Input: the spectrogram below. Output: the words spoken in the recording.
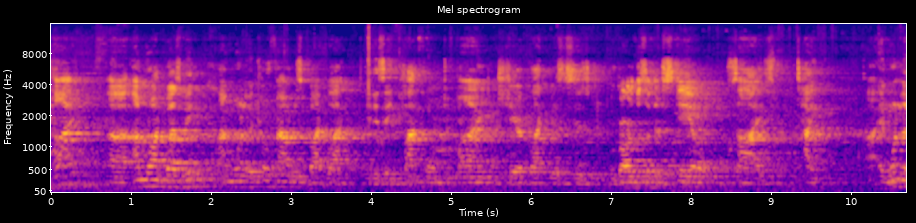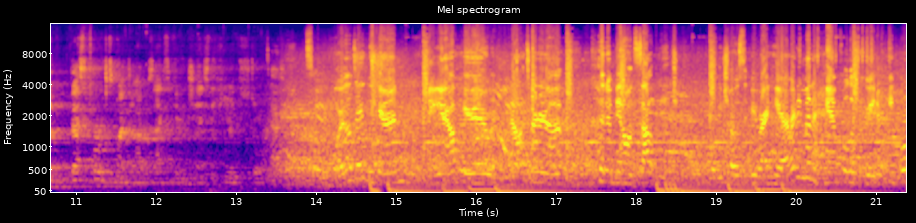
Hi, uh, I'm Ron Busby. I'm one of the co-founders of Buy Black. It is a platform to find and share black businesses regardless of their scale, size, type. Uh, and one of the best perks of my job is actually getting a chance to hear the stories. Could have been on South Beach, but we chose to be right here. I already met a handful of creative people,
